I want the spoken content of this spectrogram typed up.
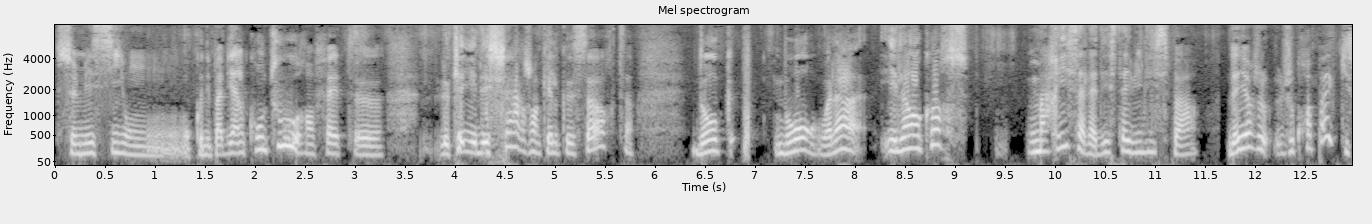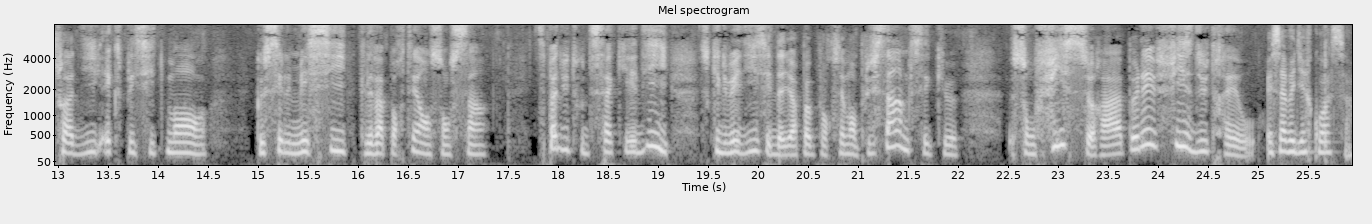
ce Messie, on ne connaît pas bien le contour, en fait, euh, le cahier des charges en quelque sorte. Donc, bon, voilà. Et là encore, Marie, ça la déstabilise pas. D'ailleurs, je ne crois pas qu'il soit dit explicitement que c'est le Messie qu'elle va porter en son sein. C'est pas du tout de ça qui est dit. Ce qui lui est dit, c'est d'ailleurs pas forcément plus simple, c'est que son fils sera appelé fils du Très-Haut. Et ça veut dire quoi ça?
